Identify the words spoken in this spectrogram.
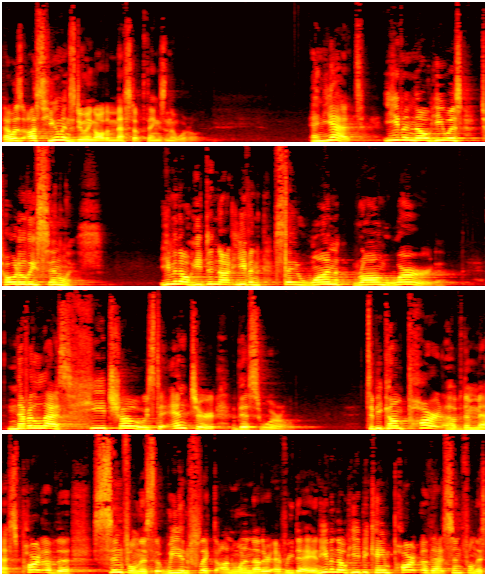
that was us humans doing all the messed up things in the world. And yet, even though he was totally sinless, even though he did not even say one wrong word, nevertheless, he chose to enter this world to become part of the mess, part of the sinfulness that we inflict on one another every day. And even though he became part of that sinfulness,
